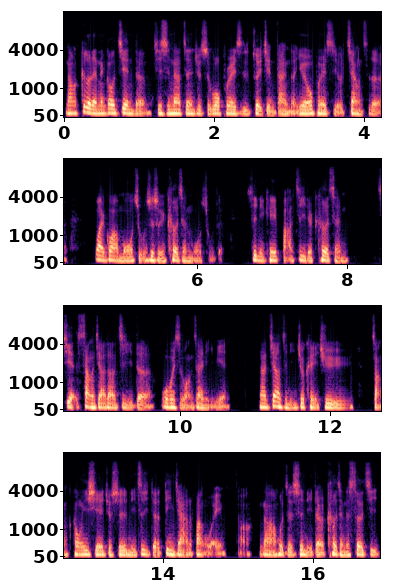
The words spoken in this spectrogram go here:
然后个人能够建的，其实那真的就是 WordPress 是最简单的，因为 WordPress 有这样子的外挂模组，是属于课程模组的，是你可以把自己的课程建上架到自己的 WordPress 网站里面。那这样子你就可以去掌控一些，就是你自己的定价的范围啊，那或者是你的课程的设计，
